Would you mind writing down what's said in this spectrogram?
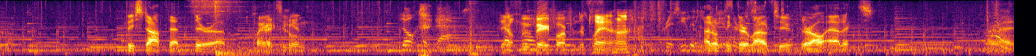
go. They stopped at their uh, planets right, cool. again. Look at that. They don't move very far from their plant, huh? I don't think they're allowed to. They're all addicts. Alright.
